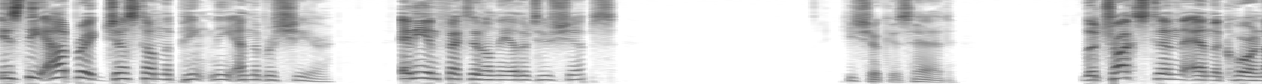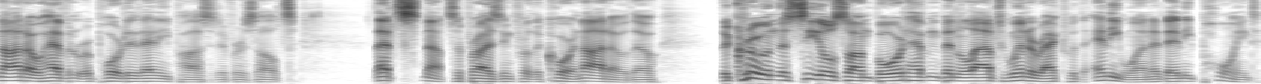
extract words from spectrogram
Is the outbreak just on the Pinckney and the Brashear? Any infected on the other two ships? He shook his head. The Truxton and the Coronado haven't reported any positive results. That's not surprising for the Coronado, though. The crew and the SEALs on board haven't been allowed to interact with anyone at any point.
